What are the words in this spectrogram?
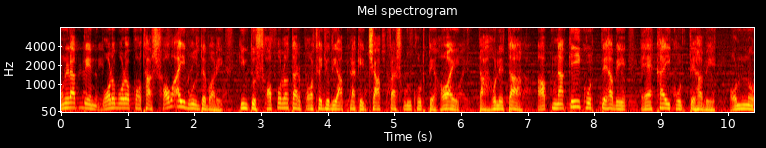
মনে রাখবেন বড় বড় কথা সবাই বলতে পারে কিন্তু সফলতার পথে যদি আপনাকে যাত্রা শুরু করতে হয় তাহলে তা আপনাকেই করতে হবে একাই করতে হবে অন্য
